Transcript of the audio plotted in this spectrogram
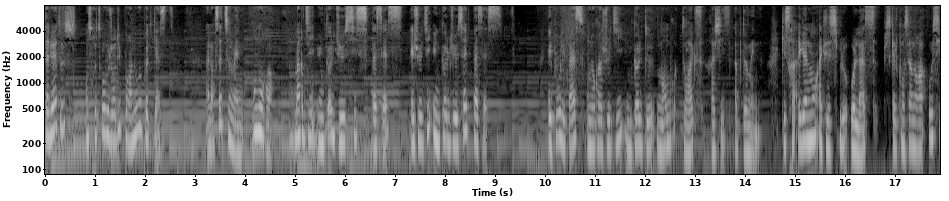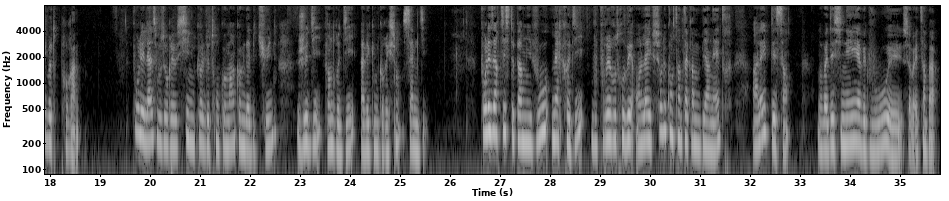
Salut à tous, on se retrouve aujourd'hui pour un nouveau podcast. Alors cette semaine, on aura mardi une colle Dieu 6 passes et jeudi une colle Dieu 7 passes. Et pour les passes, on aura jeudi une colle de membres thorax, rachis, abdomen, qui sera également accessible au LAS puisqu'elle concernera aussi votre programme. Pour les LAS, vous aurez aussi une colle de tronc commun comme d'habitude, jeudi, vendredi, avec une correction samedi. Pour les artistes parmi vous, mercredi, vous pourrez retrouver en live sur le compte Instagram Bien-être un live dessin. On va dessiner avec vous et ça va être sympa.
